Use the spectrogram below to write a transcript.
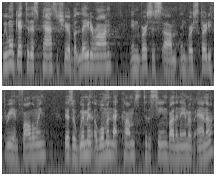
We won't get to this passage here, but later on in, verses, um, in verse 33 and following, there's a woman, a woman that comes to the scene by the name of Anna,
